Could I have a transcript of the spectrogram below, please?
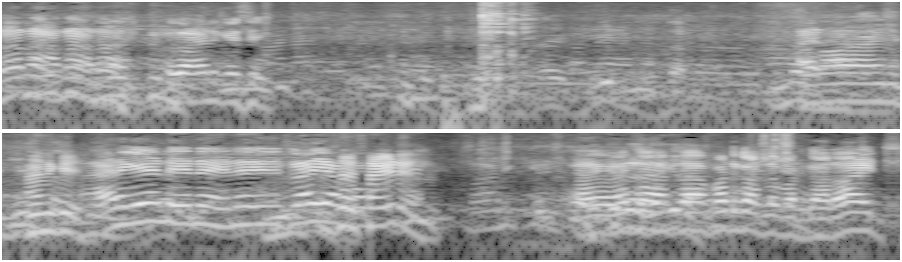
అన్నా అన్నా అన్నా ఆయనకి వేసేయ్. ఆయనకి ఆయనకేంటి ఈయన- ఈయన ఇట్లా సార్ సైడ్ ఆ, అట్లా, అట్లా పట్టుకో అట్లా పట్టుకో రైట్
